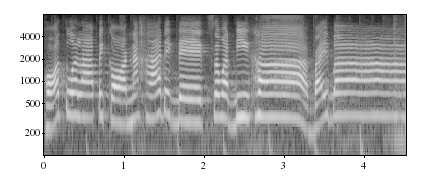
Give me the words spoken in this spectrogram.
ขอตัวลาไปก่อนนะคะ เด็กๆ สวัสดีค่ะ บ๊ายบาย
